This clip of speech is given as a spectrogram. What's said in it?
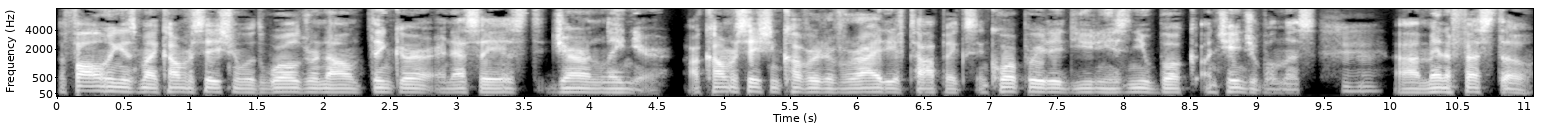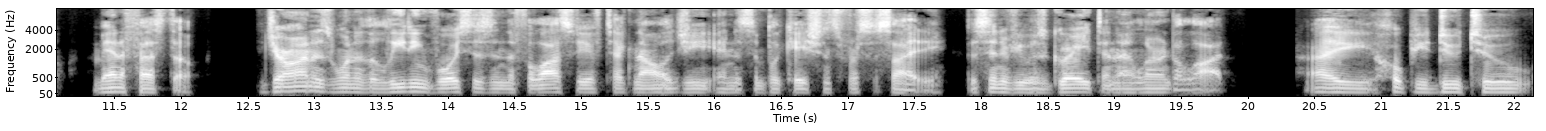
The following is my conversation with world renowned thinker and essayist Jaron Lanier. Our conversation covered a variety of topics, incorporated his new book, Unchangeableness, mm-hmm. uh, Manifesto. Manifesto. Jaron is one of the leading voices in the philosophy of technology and its implications for society. This interview was great and I learned a lot. I hope you do too.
